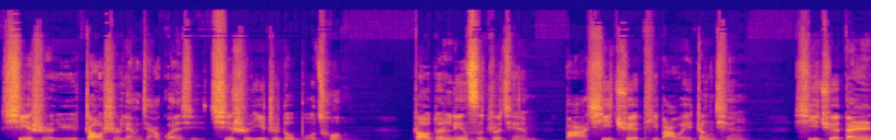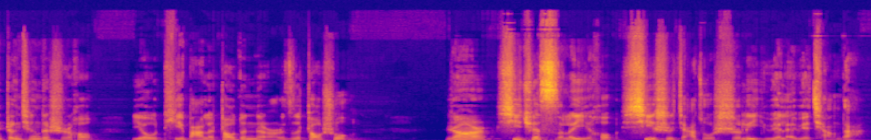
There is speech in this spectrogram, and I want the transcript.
细氏与赵氏两家关系其实一直都不错。赵盾临死之前，把细缺提拔为正卿。细缺担任正卿的时候，又提拔了赵盾的儿子赵朔。然而，细缺死了以后，细氏家族实力越来越强大，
